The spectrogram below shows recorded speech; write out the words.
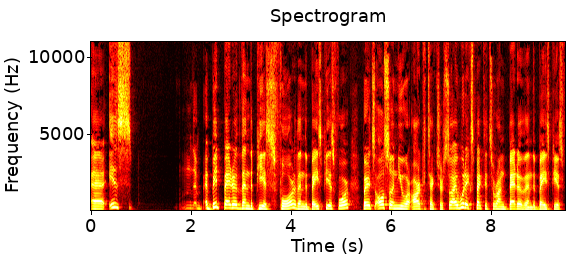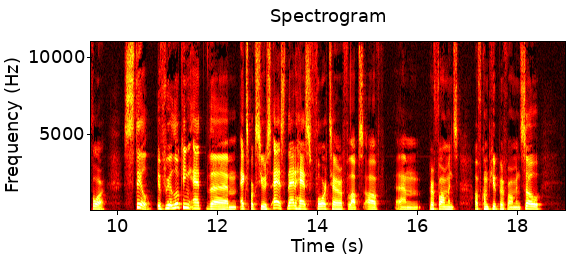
uh, is a bit better than the PS4, than the base PS4, but it's also a newer architecture. So I would expect it to run better than the base PS4. Still, if we're looking at the um, Xbox Series S, that has four teraflops of um, performance, of compute performance. So,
